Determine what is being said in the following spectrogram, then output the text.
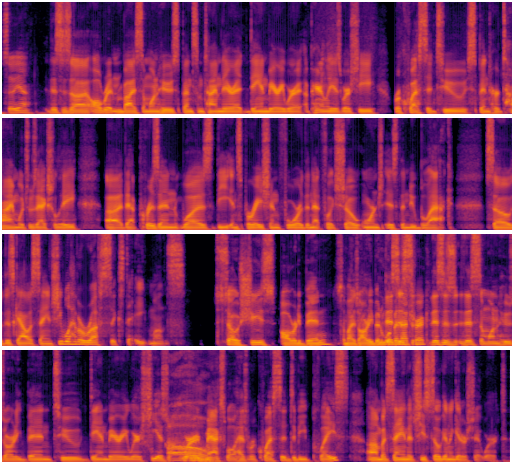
So yeah, this is uh, all written by someone who spent some time there at Danbury, where apparently is where she requested to spend her time, which was actually uh, that prison was the inspiration for the Netflix show Orange is the New Black. So this gal is saying she will have a rough six to eight months. So she's already been. Somebody's already been This whooping is that trick. this is this is someone who's already been to Danbury, where she is Oh. where Maxwell has requested to be placed, um, but saying that she's still going to get her shit worked,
